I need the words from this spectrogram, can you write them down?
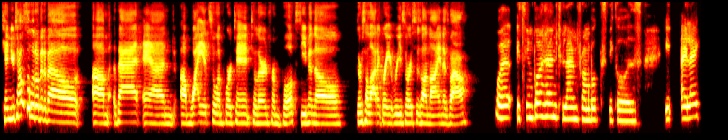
Can you tell us a little bit about um, that and um, why it's so important to learn from books, even though there's a lot of great resources online as well? Well, it's important to learn from books because it, I like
